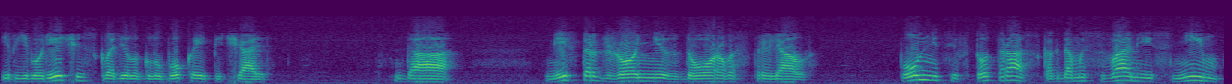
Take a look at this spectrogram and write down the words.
и в его речи сквозила глубокая печаль. «Да, мистер Джонни здорово стрелял. Помните, в тот раз, когда мы с вами и с ним...»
